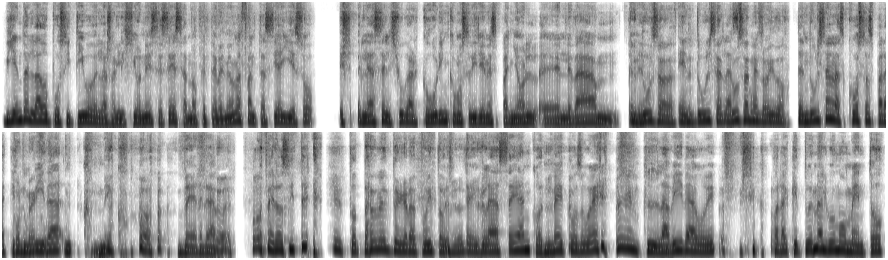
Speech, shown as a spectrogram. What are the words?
viendo el lado positivo de las religiones es esa, ¿no? Que te venden una fantasía y eso le hace el sugar coating, como se diría en español, eh, le da mm, Endulza. le- endulza las endulzan el oído. Te endulzan las cosas para que Con tu meco. vida con meco, verga, güey. Pero sí te, Totalmente gratuito. güey. te glasean con mecos, güey, la vida, güey, para que tú en algún momento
